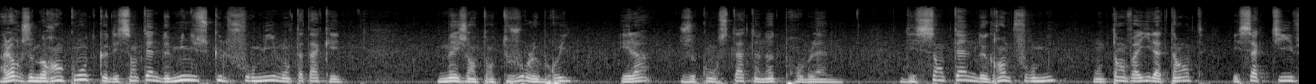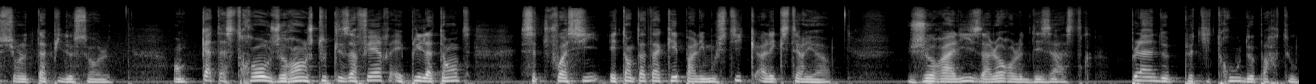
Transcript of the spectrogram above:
Alors je me rends compte que des centaines de minuscules fourmis m'ont attaqué mais j'entends toujours le bruit. Et là, je constate un autre problème. Des centaines de grandes fourmis ont envahi la tente et s'activent sur le tapis de sol. En catastrophe, je range toutes les affaires et plie la tente, cette fois-ci étant attaquée par les moustiques à l'extérieur. Je réalise alors le désastre, plein de petits trous de partout.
